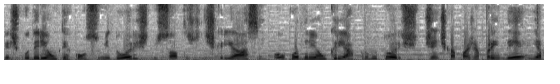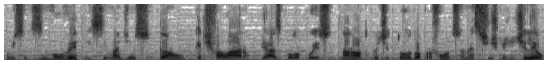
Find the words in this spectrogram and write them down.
Eles poderiam ter consumidores dos softwares que eles criassem ou poderiam criar produtores. Gente capaz de aprender e por isso desenvolver em cima disso. Então, o que eles falaram. O Piazzi colocou isso na nota do editor do Aprofundando seu MSX que a gente leu.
